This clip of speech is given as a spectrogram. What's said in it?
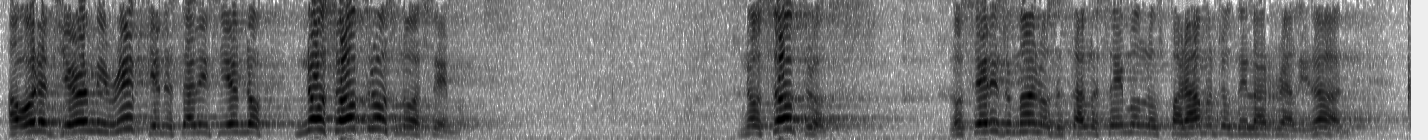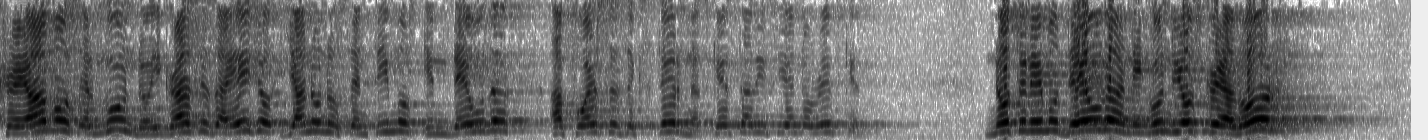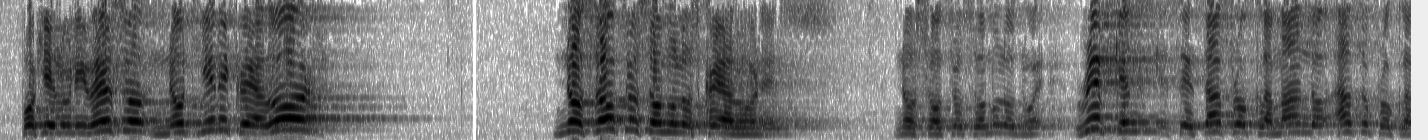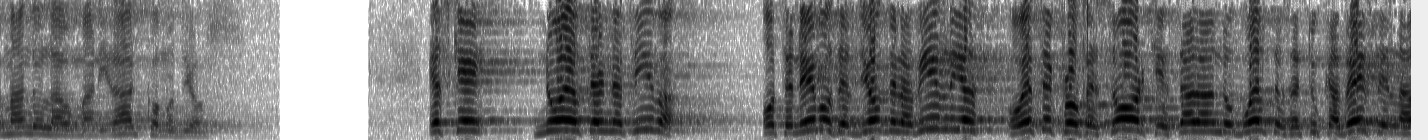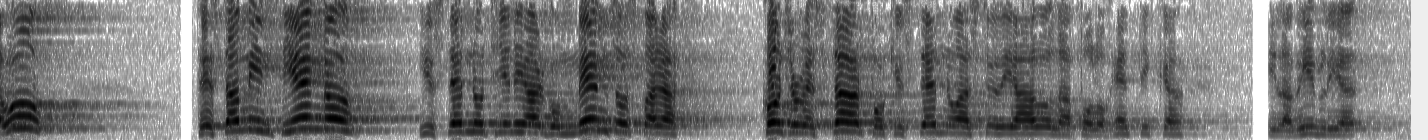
Ahora Jeremy Rifkin está diciendo, nosotros lo hacemos. Nosotros los seres humanos establecemos los parámetros de la realidad. Creamos el mundo y gracias a ello ya no nos sentimos en deuda a fuerzas externas. ¿Qué está diciendo Rifkin? No tenemos deuda a ningún Dios creador, porque el universo no tiene creador. Nosotros somos los creadores. Nosotros somos los Rifkin se está proclamando, autoproclamando la humanidad como Dios. Es que no hay alternativa. O tenemos el Dios de la Biblia o este profesor que está dando vueltas a tu cabeza en la U, te está mintiendo y usted no tiene argumentos para contrarrestar porque usted no ha estudiado la apologética y la Biblia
